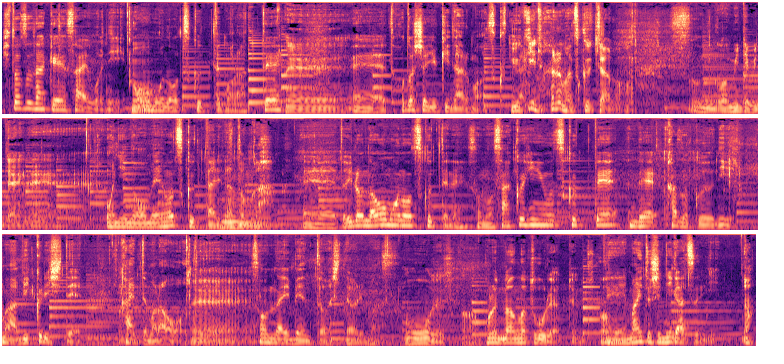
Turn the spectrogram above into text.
一つだけ最後に大物を作ってもらって、ええーと今年は雪だるまを作ったー、り。雪だるま作っちゃうの？すんごい見てみたいね。鬼のお面を作ったりだとか、えー、といろんな大物を作ってねその作品を作ってで家族に、まあ、びっくりして帰ってもらおうという、えそんなイベントをしております、そうですか。これ何月頃やってるんですか、えー毎年2月にあ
